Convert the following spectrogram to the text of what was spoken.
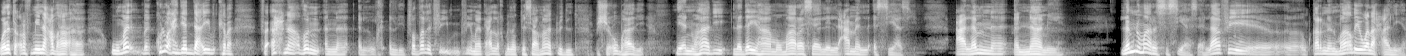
ولا تعرف مين أعضائها وما كل واحد يدعي كما فاحنا اظن ان اللي تفضلت فيه فيما يتعلق بالانقسامات بالشعوب هذه لأنه هذه لديها ممارسة للعمل السياسي. عالمنا النامي لم نمارس السياسة لا في القرن الماضي ولا حاليا.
